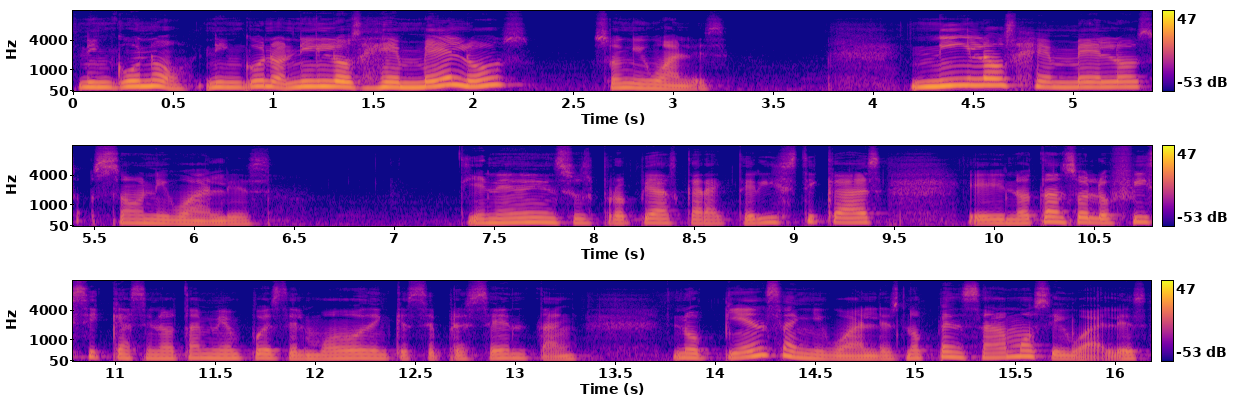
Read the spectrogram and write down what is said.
Ninguno, ninguno, ni los gemelos son iguales. Ni los gemelos son iguales tienen sus propias características, eh, no tan solo físicas, sino también pues del modo en que se presentan. No piensan iguales, no pensamos iguales,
